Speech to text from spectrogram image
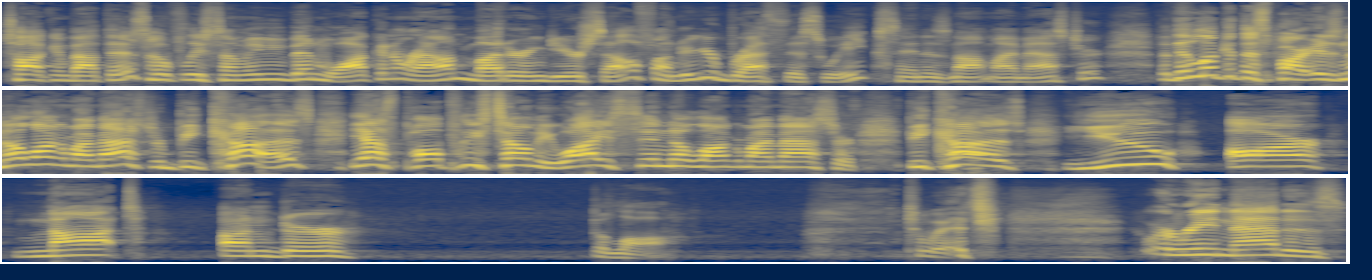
talking about this. Hopefully, some of you have been walking around muttering to yourself under your breath this week sin is not my master. But then look at this part it is no longer my master because, yes, Paul, please tell me, why is sin no longer my master? Because you are not under the law. to which we're reading that as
